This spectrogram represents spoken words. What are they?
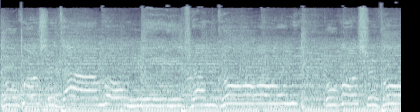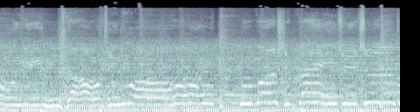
不过是大梦一场空，不过是孤云照惊鸿，不过是白驹之过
